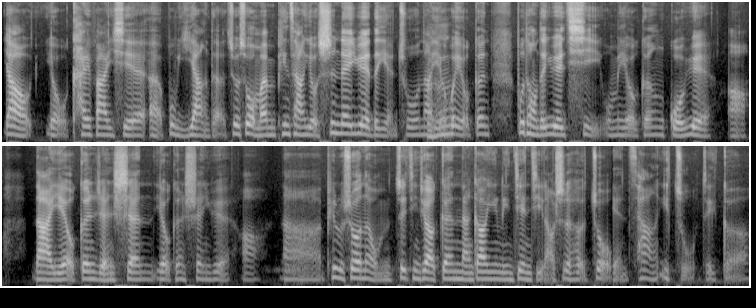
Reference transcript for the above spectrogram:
要有开发一些呃不一样的，就是说我们平常有室内乐的演出，那也会有跟不同的乐器，我们有跟国乐啊，那也有跟人声，也有跟声乐啊。那譬如说呢，我们最近就要跟男高音林建吉老师合作演唱一组这个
